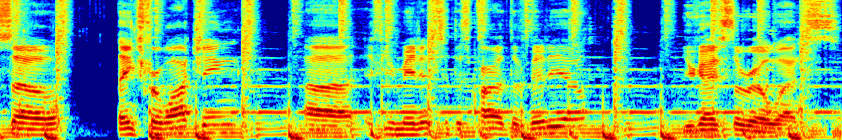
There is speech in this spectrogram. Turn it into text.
So, thanks for watching. Uh, if you made it to this part of the video, you guys the real ones.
